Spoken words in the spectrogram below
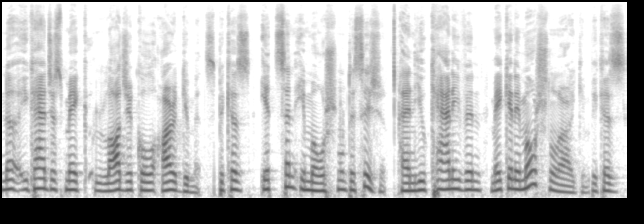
no, you can't just make logical arguments because it's an emotional decision. And you can't even make an emotional argument because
